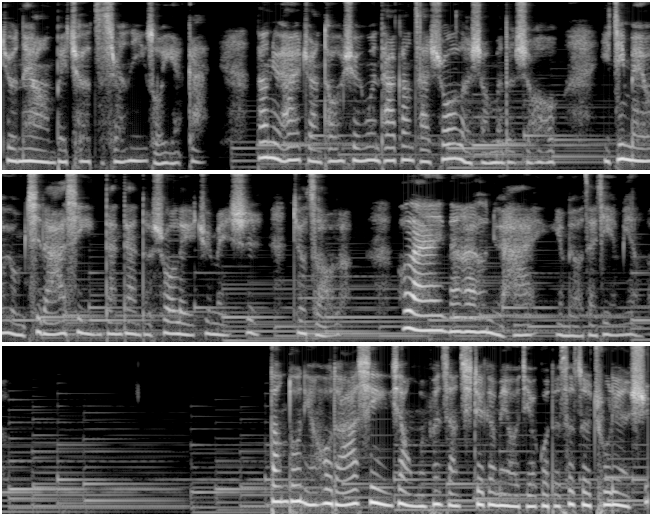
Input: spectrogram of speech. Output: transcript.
就那样被车子声音所掩盖。当女孩转头询问他刚才说了什么的时候，已经没有勇气的阿信淡淡的说了一句“没事”，就走了。后来，男孩和女孩也没有再见面了。当多年后的阿信向我们分享起这个没有结果的涩涩初恋时，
